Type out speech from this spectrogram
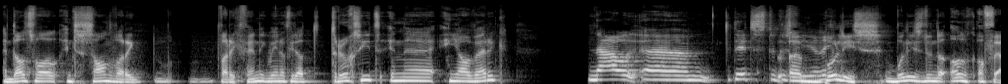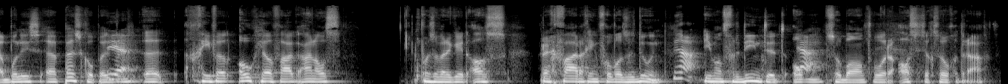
En dat is wel interessant wat ik, wat ik vind. Ik weet niet of je dat terugziet in, uh, in jouw werk. Nou, um, dit is een Uh, serie. bullies. Bullies doen dat ook. Of ja, bullies, uh, pestkoppen. Ja. doen- eh, geven dat ook heel vaak aan als, voor zover ik weet, als rechtvaardiging voor wat ze doen. Ja. Iemand verdient het om Ja. zo behandeld te worden als hij zich zo gedraagt.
